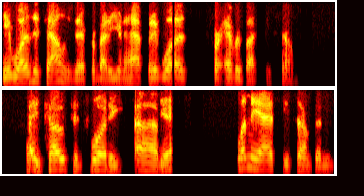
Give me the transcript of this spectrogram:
It was a challenge there for about a year and a half, but it was for everybody. So, hey, coach, it's Woody. Um, yeah. Let me ask you something.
